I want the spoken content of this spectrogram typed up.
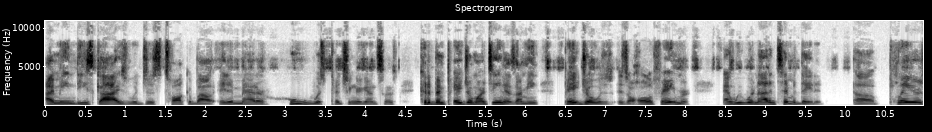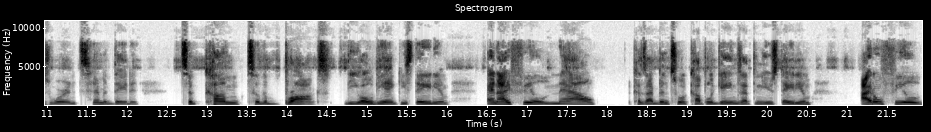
I mean these guys would just talk about it didn't matter who was pitching against us could have been Pedro Martinez. I mean, Pedro is, is a Hall of Famer, and we were not intimidated. Uh, players were intimidated to come to the Bronx, the old Yankee Stadium. And I feel now, because I've been to a couple of games at the new stadium, I don't feel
